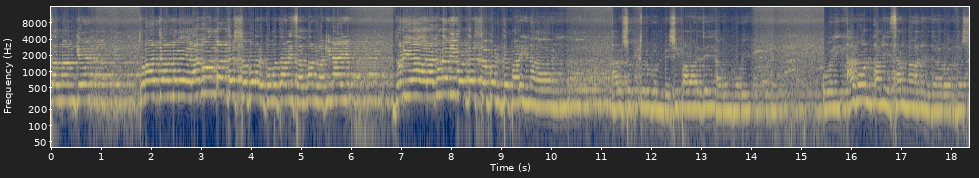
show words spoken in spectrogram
সালমানকে তোমার জাহান্নামের আগুন বরদাস্ত করার ক্ষমতা আমি সালমান রাখি নাই। দুনিয়ার আগুন আমি বরদাস্ত করতে পারি আর সত্তর গুণ বেশি পাওয়ার যেই আগুন হবে, ওই আগুন আমি সালমানের দ্বারা বরদাস্ত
